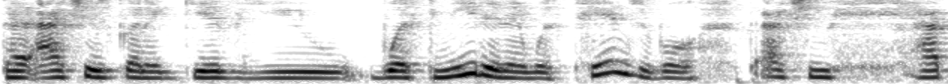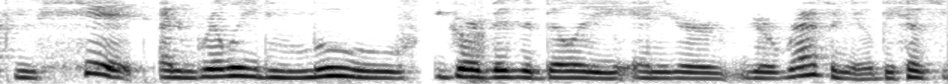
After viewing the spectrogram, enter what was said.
that actually is going to give you what's needed and what's tangible to actually help you hit and really move your visibility and your your revenue because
